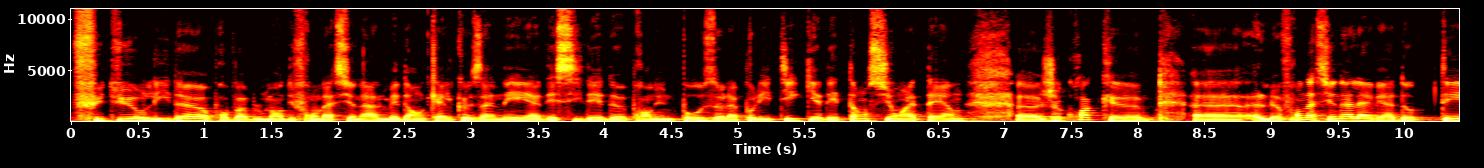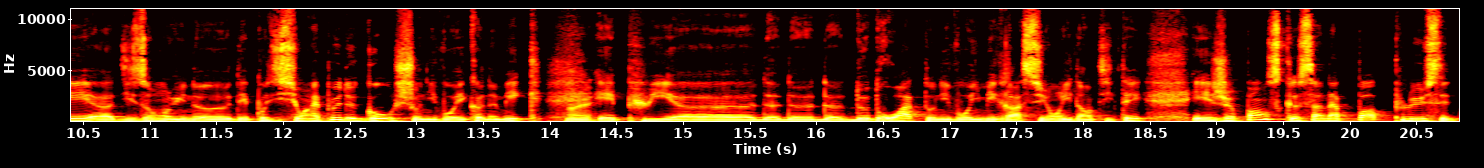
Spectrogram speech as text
future leader probablement du Front National, mais dans quelques années, a décidé de prendre une pause de la politique. Il y a des tensions internes. je crois que le Front National avait adopté adopté, euh, disons, une, euh, des positions un peu de gauche au niveau économique et puis euh, de, de, de, droite au niveau immigration, identité. Et je pense que ça n'a pas plu, cette,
